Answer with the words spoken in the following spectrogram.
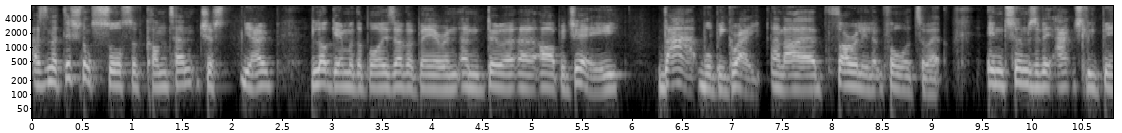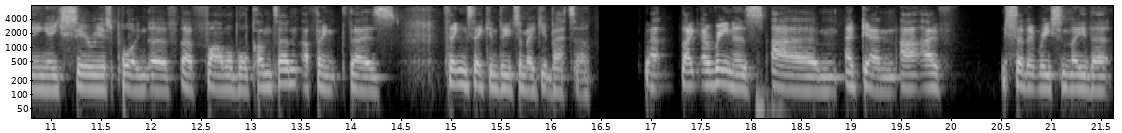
As an additional source of content, just you know, log in with the boys, have a beer, and, and do a, a RBG. That will be great, and I thoroughly look forward to it. In terms of it actually being a serious point of, of farmable content, I think there's things they can do to make it better. But like arenas, um, again, I, I've said it recently that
